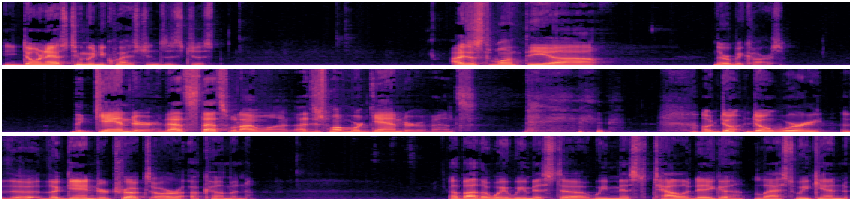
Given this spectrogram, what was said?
You don't ask too many questions. It's just I just want the uh, there'll be cars. the gander. That's that's what I want. I just want more gander events. Oh, don't don't worry. The the Gander trucks are a coming. Uh, by the way, we missed uh, we missed Talladega last weekend.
